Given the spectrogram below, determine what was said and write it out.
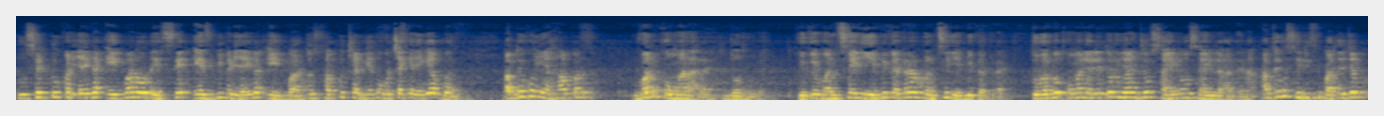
टू से टू कट जाएगा एक बार, और एस से एस भी कट जाएगा एक बार। तो सब कुछ कट गया तो बचा क्या रहेगा वन अब देखो यहाँ पर वन कॉमन आ रहा है, दोनों में। क्योंकि वन से ये भी कट रहा है और वन से ये भी कट रहा है। तो वन को कॉमन ले लेते हो यहाँ जो साइन है वो साइन लगा देना। अब देखो सीधी सी बात है, जब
